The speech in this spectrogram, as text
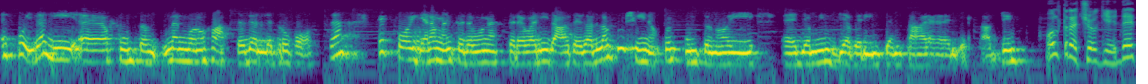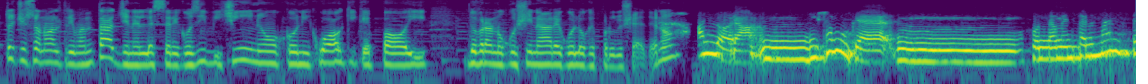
E poi da lì eh, appunto vengono fatte delle proposte che poi chiaramente devono essere validate dalla cucina, a quel punto noi eh, diamo il via per impiantare gli ortaggi. Oltre a ciò che hai detto ci sono altri vantaggi nell'essere così vicino con i cuochi che poi dovranno cucinare quello che producete, no? Allora, mm, diciamo che mm, fondamentalmente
